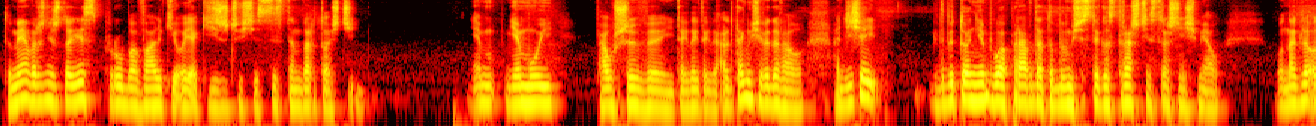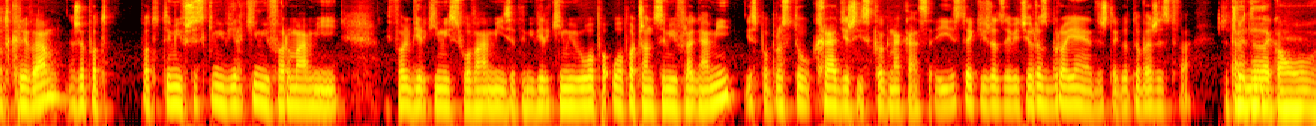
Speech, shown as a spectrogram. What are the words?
to miałem wrażenie, że to jest próba walki o jakiś rzeczywiście system wartości. nie, nie mój, fałszywy i tak dalej, tak dalej. Ale tak mi się wydawało. A dzisiaj, gdyby to nie była prawda, to bym się z tego strasznie, strasznie śmiał. Bo nagle odkrywam, że pod, pod tymi wszystkimi wielkimi formami, wielkimi słowami, za tymi wielkimi łopo, łopoczącymi flagami jest po prostu kradzież i skok na kasę. I jest to jakiś rodzaj, wiecie, rozbrojenia też tego towarzystwa. Że tam Czy to taką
